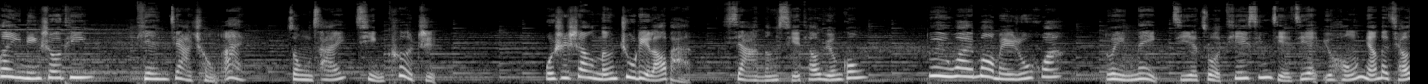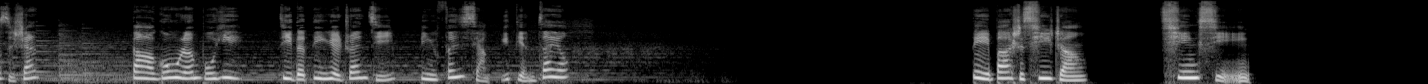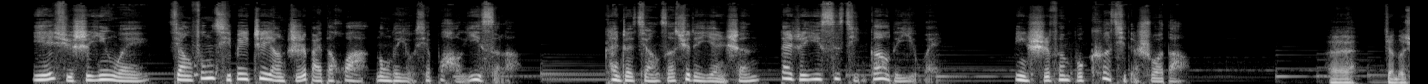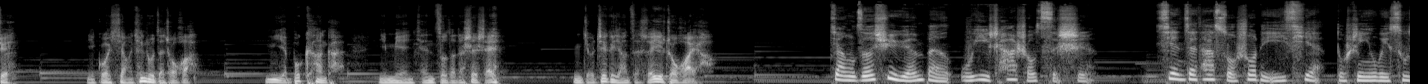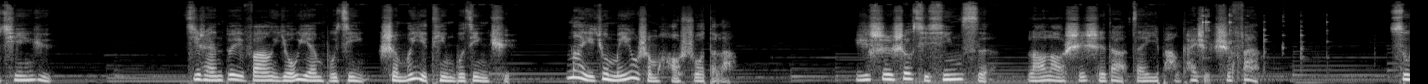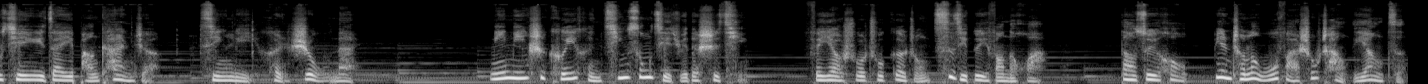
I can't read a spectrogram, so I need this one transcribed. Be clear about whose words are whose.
Speaker 1: 欢迎您收听《天价宠爱总裁请克制》，我是上能助力老板，下能协调员工，对外貌美如花，对内皆做贴心姐姐与红娘的乔子珊。打工人不易，记得订阅专辑并分享与点赞哟。第八十七章，清醒。也许是因为蒋风奇被这样直白的话弄得有些不好意思了，看着蒋泽旭的眼神带着一丝警告的意味，并十分不客气的说道：“
Speaker 2: 哎，蒋泽旭，你给我想清楚再说话。你也不看看你面前坐着的是谁，你就这个样子随意说话呀？”
Speaker 1: 蒋泽旭原本无意插手此事。现在他所说的一切都是因为苏千玉。既然对方油盐不进，什么也听不进去，那也就没有什么好说的了。于是收起心思，老老实实的在一旁开始吃饭。苏千玉在一旁看着，心里很是无奈。明明是可以很轻松解决的事情，非要说出各种刺激对方的话，到最后。变成了无法收场的样子。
